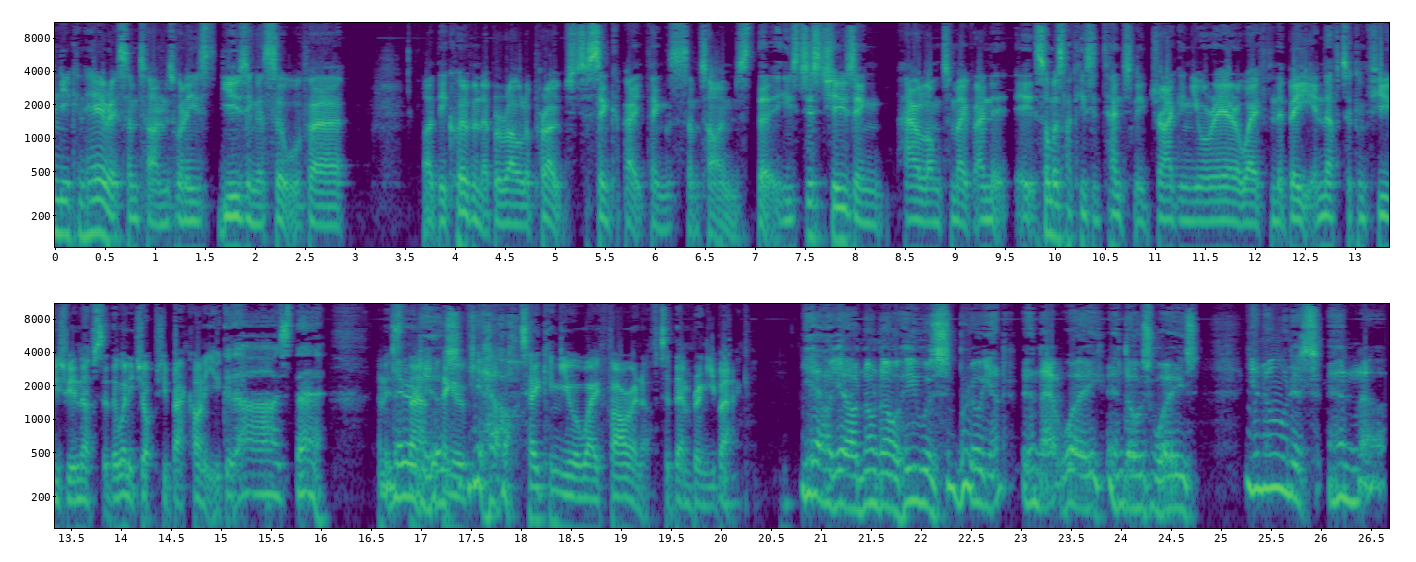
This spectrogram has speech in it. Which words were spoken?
And you can hear it sometimes when he's using a sort of uh, like the equivalent of a roll approach to syncopate things sometimes that he's just choosing how long to make and it, it's almost like he's intentionally dragging your ear away from the beat enough to confuse you enough so that when he drops you back on it you go ah oh, it's there. And it's there that it thing of yeah. taking you away far enough to then bring you back. Yeah yeah. No no. He was brilliant in that way in those ways. You know and it's and uh,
